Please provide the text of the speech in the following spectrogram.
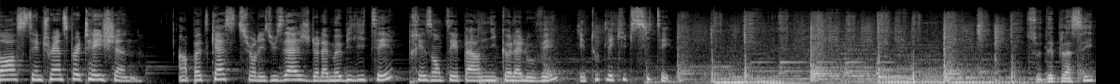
Lost in Transportation, un podcast sur les usages de la mobilité présenté par Nicolas Louvet et toute l'équipe citée. Se déplacer,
